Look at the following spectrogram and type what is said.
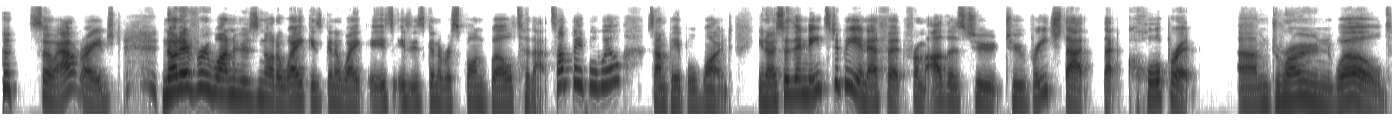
so outraged. Not everyone who's not awake is going to wake is, is, is going to respond well to that. Some people will, some people won't. You know, so there needs to be an effort from others to to reach that that corporate um, drone world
